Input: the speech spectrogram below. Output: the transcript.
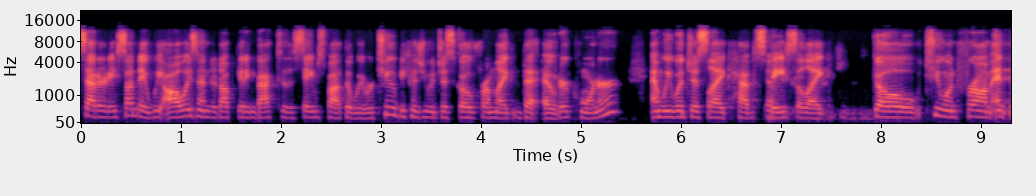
Saturday, Sunday, we always ended up getting back to the same spot that we were to because you would just go from like the outer corner and we would just like have space to like go to and from. And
